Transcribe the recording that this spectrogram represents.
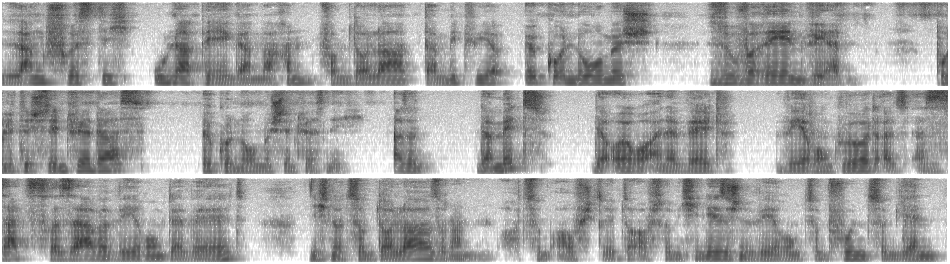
langfristig unabhängiger machen vom Dollar, damit wir ökonomisch souverän werden. Politisch sind wir das, ökonomisch sind wir es nicht. Also damit der Euro eine Weltwährung wird, als Ersatzreservewährung der Welt, nicht nur zum Dollar, sondern auch zum Aufstreben, zur aufstrebenden chinesischen Währung, zum Pfund, zum Yen,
